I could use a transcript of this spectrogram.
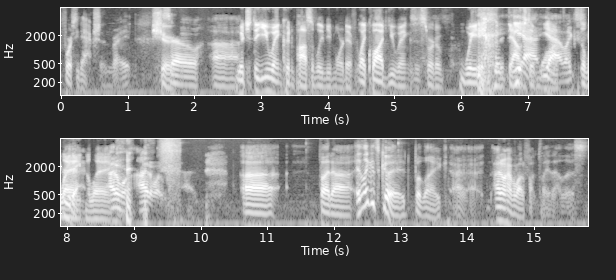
forcing action, right? Sure. So, uh, Which the U wing couldn't possibly be more different. Like quad U wings is sort of waiting for the doused yeah, yeah, like delay, that. delay. I don't want. I don't want to do that. Uh, but uh, and like it's good, but like I, I don't have a lot of fun playing that list.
